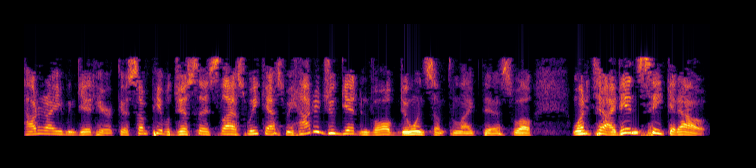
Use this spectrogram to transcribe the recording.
how did I even get here? Because some people just this last week asked me, how did you get involved doing something like this? Well, I want to tell you, I didn't seek it out.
